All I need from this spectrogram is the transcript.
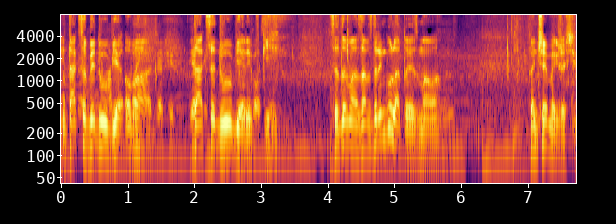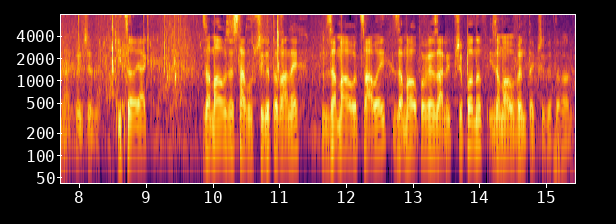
I tak sobie tu obej. Tak se kokosy. rybki. Co to ma? Za wzdręgula to jest mała. Kończymy Grzesiu. Tak, kończymy. I co, jak? Za mało zestawów przygotowanych, za mało całych, za mało powiązanych przyponów i za mało wędek przygotowanych.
